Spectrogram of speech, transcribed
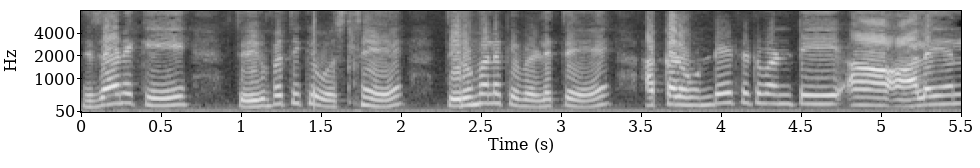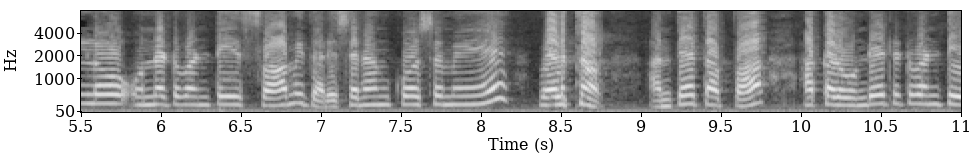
నిజానికి తిరుపతికి వస్తే తిరుమలకి వెళితే అక్కడ ఉండేటటువంటి ఆ ఆలయంలో ఉన్నటువంటి స్వామి దర్శనం కోసమే వెళతాం. అంతే తప్ప అక్కడ ఉండేటటువంటి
